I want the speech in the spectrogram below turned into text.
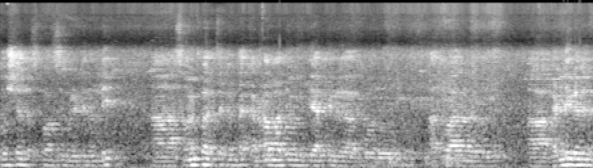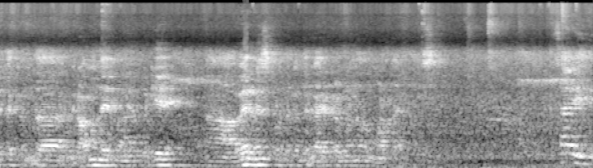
ಸೋಷಿಯಲ್ ರೆಸ್ಪಾನ್ಸಿಬಿಲಿಟಿನಲ್ಲಿ ಸಮೀಪ ಇರ್ತಕ್ಕಂಥ ಕನ್ನಡ ಮಾಧ್ಯಮ ವಿದ್ಯಾರ್ಥಿಗಳಾಗ್ಬೋದು ಅಥವಾ ಹಳ್ಳಿಗಳಲ್ಲಿರ್ತಕ್ಕಂಥ ಗ್ರಾಮ ನೈರ್ಮಲ್ಯದ ಬಗ್ಗೆ ಅವೇರ್ನೆಸ್ ಕೊಡ್ತಕ್ಕಂಥ ಕಾರ್ಯಕ್ರಮವನ್ನು ನಾವು ಮಾಡ್ತಾ ಇರ್ತೀವಿ ಸರ್. ಸರ್ ಇದು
